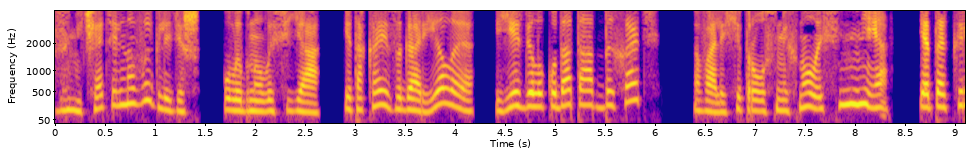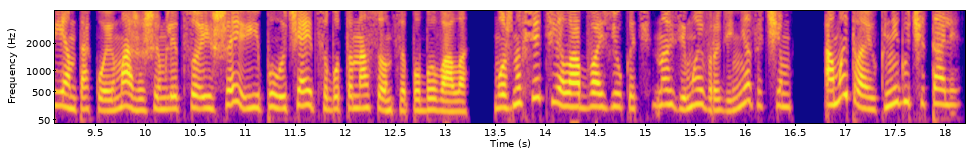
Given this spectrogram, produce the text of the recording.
«Замечательно выглядишь», — улыбнулась я, «и такая загорелая, ездила куда-то отдыхать?» Валя хитро усмехнулась. «Не, это крем такой, мажешь им лицо и шею, и получается, будто на солнце побывала. Можно все тело обвозюкать, но зимой вроде незачем. А мы твою книгу читали».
